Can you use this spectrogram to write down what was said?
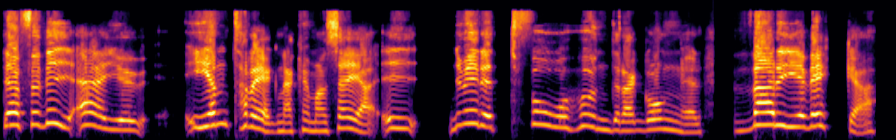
Därför vi är ju enträgna kan man säga i nu är det 200 gånger varje vecka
